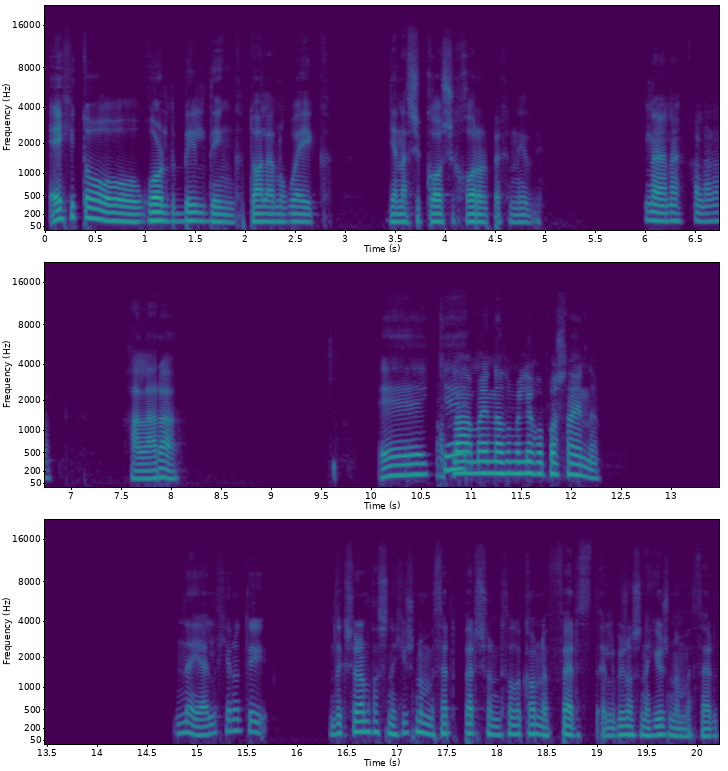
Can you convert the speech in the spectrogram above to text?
έχει το world building το Alan Wake για να σηκώσει horror παιχνίδι. Ναι, ναι, χαλαρά. Χαλαρά. Ε, και... Απλά μένει να δούμε λίγο πώς θα είναι. Ναι, η αλήθεια είναι ότι δεν ξέρω αν θα συνεχίσουν με third person ή θα το κάνουν first. Ελπίζω να συνεχίσουν με third.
